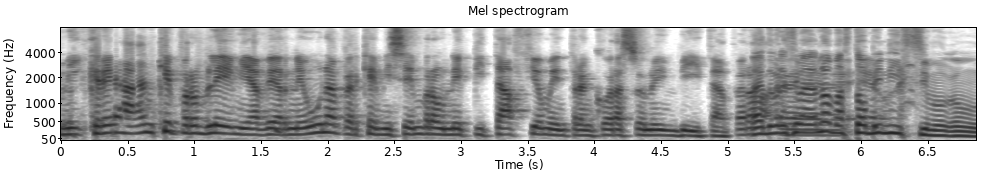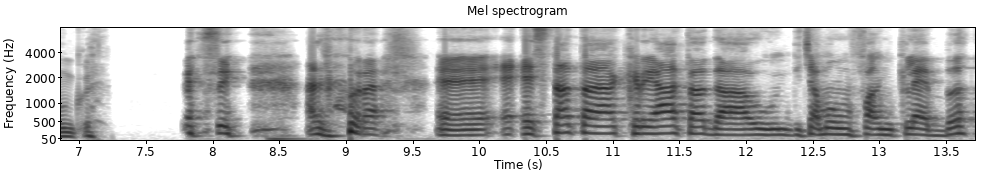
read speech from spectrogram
mi crea anche problemi averne una perché mi sembra un epitaffio mentre ancora sono in vita. Però, eh, eh, no, ma sto benissimo comunque. Sì, allora eh, è, è, stata creata da un, diciamo, un fan club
